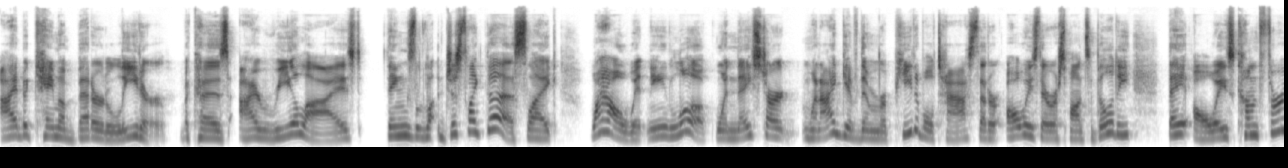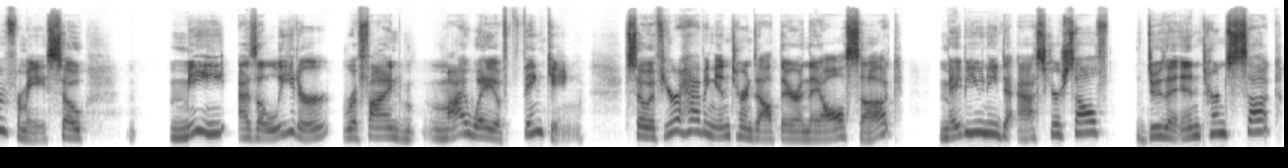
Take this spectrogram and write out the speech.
I became a better leader because I realized things just like this like wow whitney look when they start when i give them repeatable tasks that are always their responsibility they always come through for me so me as a leader refined my way of thinking so if you're having interns out there and they all suck maybe you need to ask yourself do the interns suck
